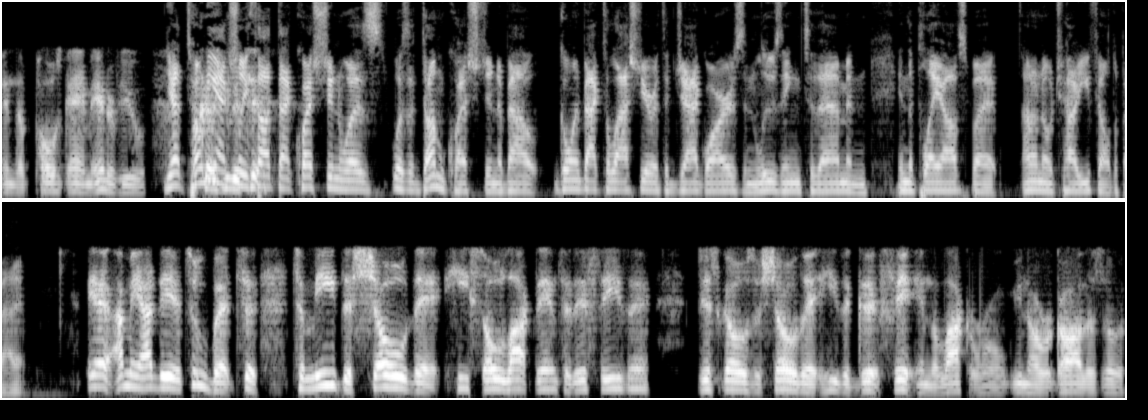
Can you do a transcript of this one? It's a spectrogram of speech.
in the post game interview. Yeah, Tony actually tell- thought that question was was a dumb question about going back to last year with the Jaguars and losing to them and in the playoffs. But I don't know how you felt about it. Yeah, I mean I did too, but to to me the show that he's so locked into this season just goes to show that he's a good fit in the locker room, you know, regardless of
